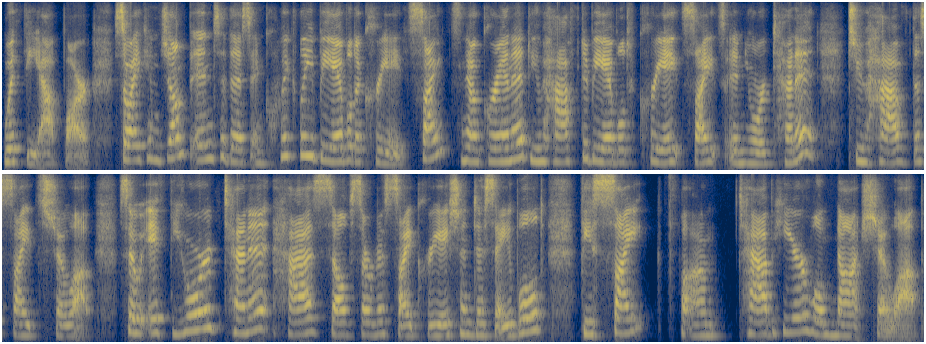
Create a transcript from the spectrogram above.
with the app bar. So, I can jump into this and quickly be able to create sites. Now, granted, you have to be able to create sites in your tenant to have the sites show up. So, so if your tenant has self-service site creation disabled, the site um, tab here will not show up.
